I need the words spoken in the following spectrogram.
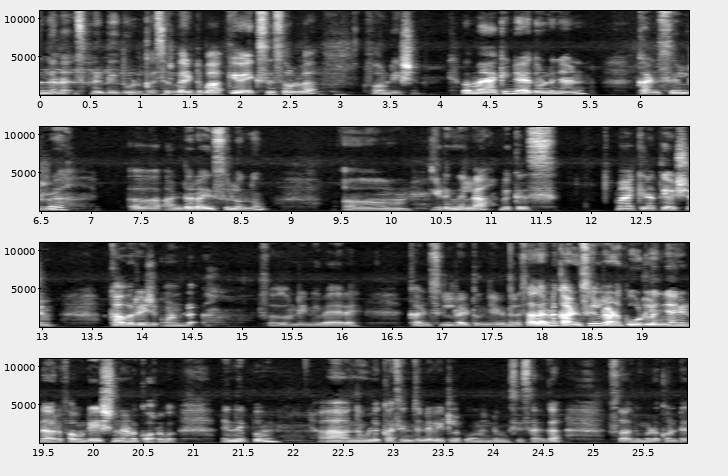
ഇങ്ങനെ സ്പ്രെഡ് ചെയ്ത് കൊടുക്കുക. ചെറുതായിട്ട് ബാക്കി എക്സസ് ഉള്ള ഫൗണ്ടേഷൻ അപ്പം മാക്കിന്റെ ആയതുകൊണ്ട് ഞാൻ കൺസീലർ അണ്ടർ ഐസിലൊന്നും ഇടുന്നില്ല ബിക്കോസ് മാക്കിന് അത്യാവശ്യം കവറേജ് ഉണ്ട്. സോ അതുകൊണ്ട് ഇനി വേറെ കൺസീലറായിട്ടൊന്നും ഇടുന്നില്ല. സാധാരണ കൺസീലറാണ് കൂടുതലും ഞാൻ ഇടാറ്. ഫൗണ്ടേഷനാണ് കുറവ്. ഇന്നിപ്പം നമ്മൾ കസിൻസിന്റെ വീട്ടിൽ പോകുന്നുണ്ട് മിസ്സിസ് ആകുക സോ അതും കൂടെ കൊണ്ട്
